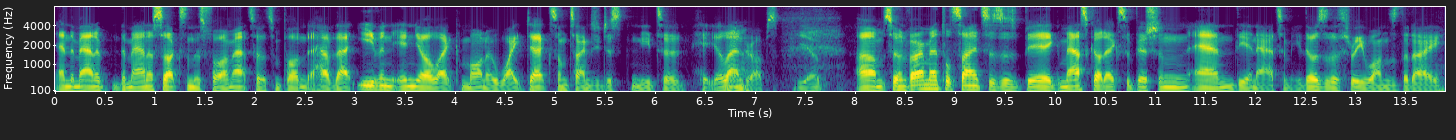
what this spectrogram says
And the mana the mana sucks in this format, so it's important to have that. Even in your like mono white deck, sometimes you just need to hit your land drops. yep. Um, so environmental sciences is big, mascot exhibition, and the anatomy. Those are the three ones that I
